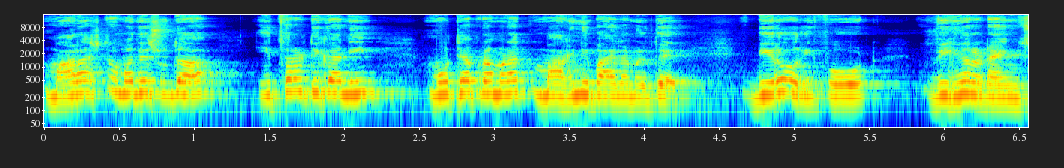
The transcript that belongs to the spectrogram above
महाराष्ट्रामध्ये सुद्धा इतर ठिकाणी मोठ्या प्रमाणात मागणी पाहायला मिळते. ब्युरो रिपोर्ट विघ्नर टाइम्स.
